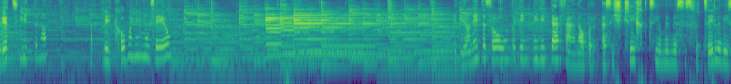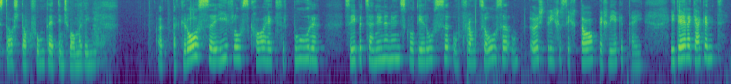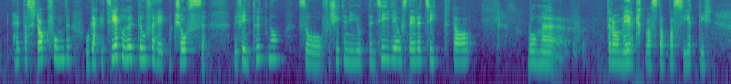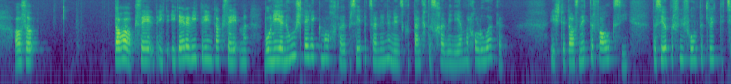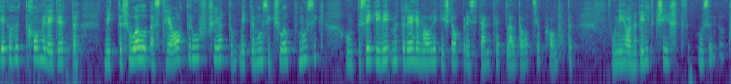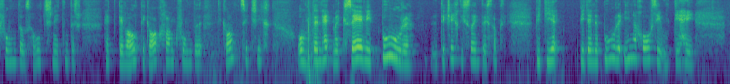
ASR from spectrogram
Grüezi miteinander. Willkommen im Museum. Ich bin ja nicht so unbedingt Militärfan, aber es war Geschichte und wir müssen es erzählen, wie es da stattgefunden hat in Schwammendingen. Einen grossen Einfluss hat für die Bauern 1799, wo die Russen und die Franzosen und die Österreicher sich da bekriegt haben. In dieser Gegend hat das stattgefunden und gegen Ziegelhütte rauf hat man geschossen. Man findet heute noch so verschiedene Utensilien aus dieser Zeit da, wo man daran merkt, was da passiert ist. Also da, in dieser Vitrine da sieht man, wo ich eine Ausstellung gemacht habe über 1799 und dachte, das können wir niemand schauen. Ist das nicht der Fall gewesen? Da sind über 500 Leute in die Ziegelhütte gekommen. Wir haben dort mit der Schule ein Theater aufgeführt und mit der Musikschule die Musik. Und der Sigi Wittmer, der ehemalige Stadtpräsident, hat die Laudatio gehalten. Und ich habe eine Bildgeschichte herausgefunden aus Holzschnitten. Das hat gewaltig Anklang gefunden, die ganze Geschichte. Und dann hat man gesehen, wie die Bauern, die Geschichte ist so interessant, wie die bei diesen Bauern reingekommen sind und die haben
